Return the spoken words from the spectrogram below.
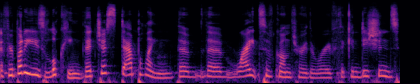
everybody is looking. They're just dabbling. The the rates have gone through the roof. The conditions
